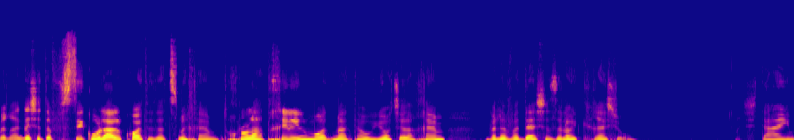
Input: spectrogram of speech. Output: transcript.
ברגע שתפסיקו להלקות את עצמכם, תוכלו להתחיל ללמוד מהטעויות שלכם ולוודא שזה לא יקרה שוב. שתיים,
